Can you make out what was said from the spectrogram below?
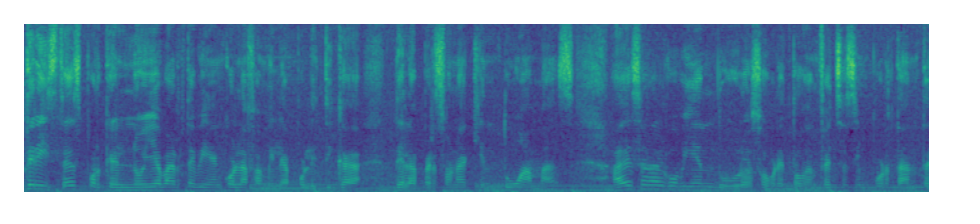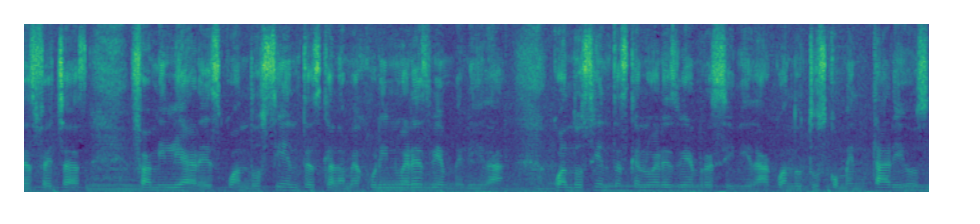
tristes, porque el no llevarte bien con la familia política de la persona a quien tú amas, ha de ser algo bien duro, sobre todo en fechas importantes, fechas familiares, cuando sientes que a lo mejor y no eres bienvenida, cuando sientes que no eres bien recibida, cuando tus comentarios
